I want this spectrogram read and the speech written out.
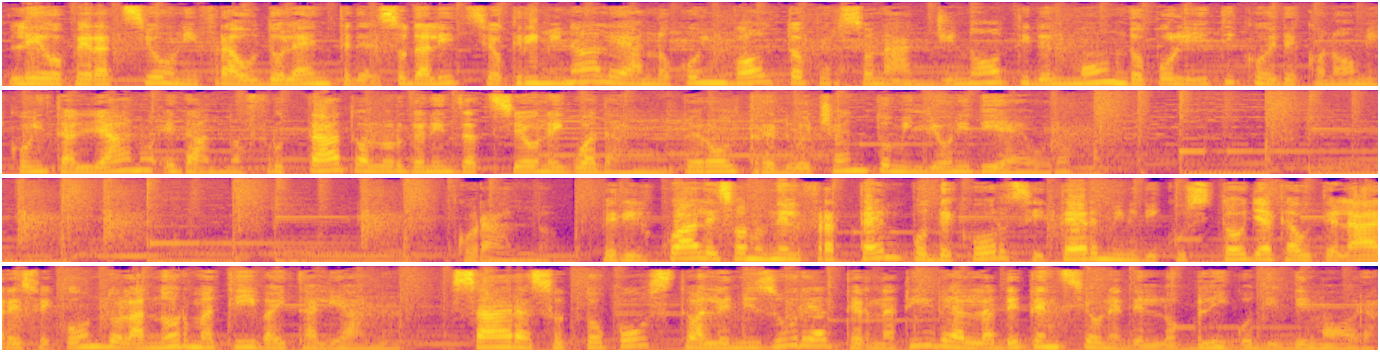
Le operazioni fraudolente del sodalizio criminale hanno coinvolto personaggi noti del mondo politico ed economico italiano ed hanno fruttato all'organizzazione guadagni per oltre 200 milioni di euro. Corallo per il quale sono nel frattempo decorsi i termini di custodia cautelare secondo la normativa italiana, sarà sottoposto alle misure alternative alla detenzione dell'obbligo di dimora,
